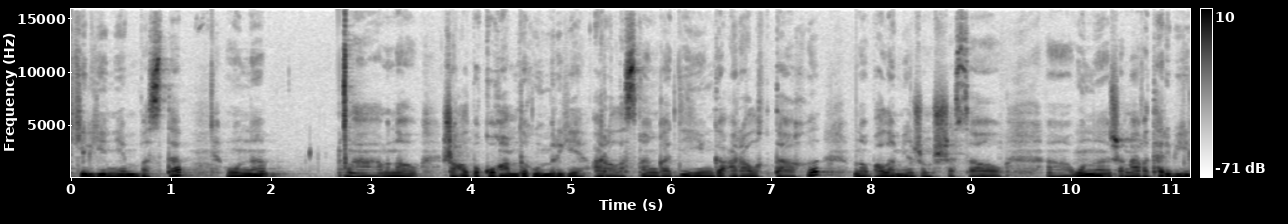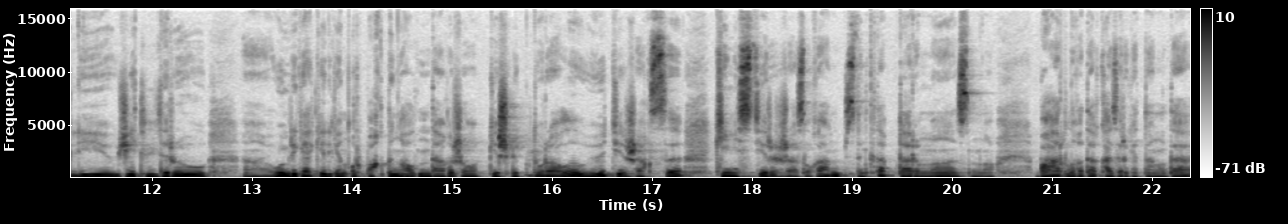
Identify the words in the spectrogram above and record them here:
әкелгеннен бастап оны мынау жалпы қоғамдық өмірге араласқанға дейінгі аралықтағы мынау баламен жұмыс жасау оны жаңағы тәрбиелеу жетілдіру өмірге әкелген ұрпақтың алдындағы жауапкершілік туралы өте жақсы кеңестері жазылған біздің кітаптарымыз. Мынау барлығы да қазіргі таңда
